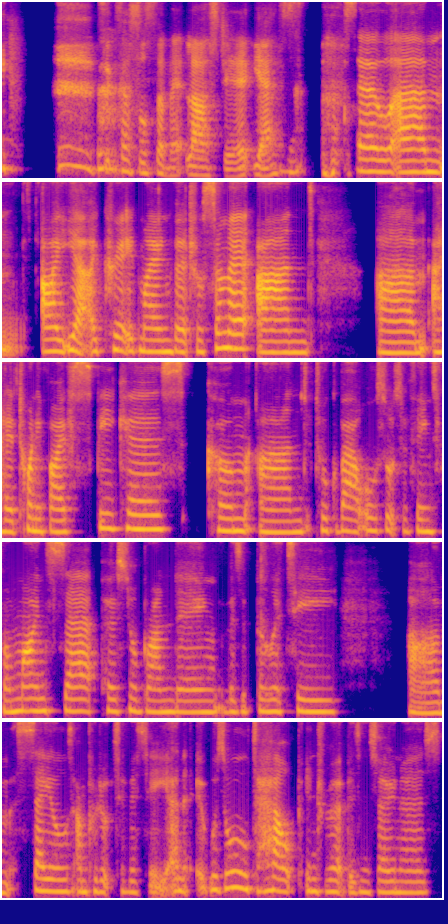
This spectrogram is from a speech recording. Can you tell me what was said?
successful summit last year. Yes. Yeah. So um I yeah, I created my own virtual summit and um I had 25 speakers come and talk about all sorts of things from mindset, personal branding, visibility, um, sales and productivity. And it was all to help introvert business owners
